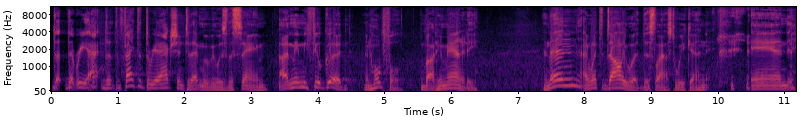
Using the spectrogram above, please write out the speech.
the the react the, the fact that the reaction to that movie was the same uh, made me feel good and hopeful about humanity. And then I went to Dollywood this last weekend, and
